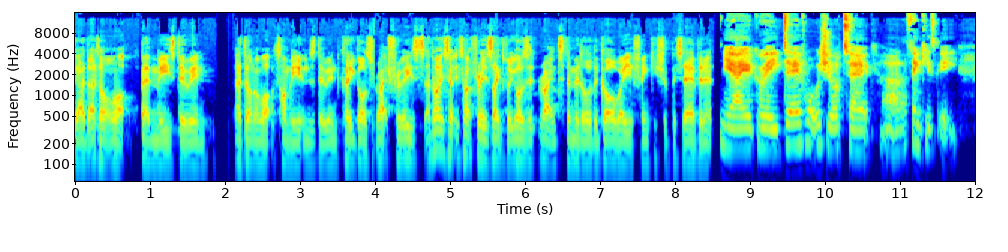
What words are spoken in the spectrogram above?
I, I don't know what Ben Mee's doing. I don't know what Tom Heaton's doing. He goes right through his. I know it's not through his legs, but he goes right into the middle of the goal where you think he should be saving it. Yeah, I agree. Dave, what was your take? Uh, I think he's,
